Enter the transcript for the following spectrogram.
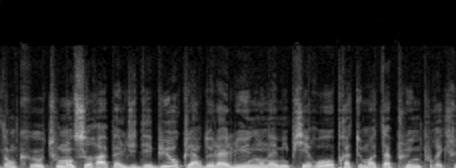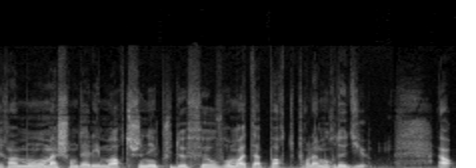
Donc euh, tout le monde se rappelle du début, au clair de la lune, mon ami Pierrot, prête-moi ta plume pour écrire un mot, ma chandelle est morte, je n'ai plus de feu, ouvre-moi ta porte pour l'amour de Dieu. Alors,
